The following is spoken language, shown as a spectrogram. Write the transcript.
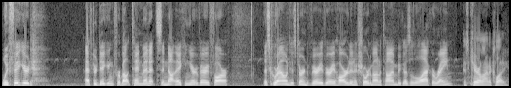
We figured after digging for about 10 minutes and not making it very far, this ground has turned very, very hard in a short amount of time because of the lack of rain. It's Carolina clay.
